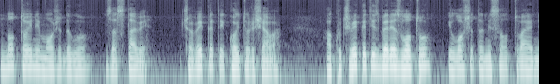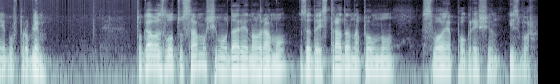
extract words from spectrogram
но той не може да го застави. Човекът е който решава. Ако човекът избере злото и лошата мисъл, това е негов проблем. Тогава злото само ще му удари едно рамо, за да изстрада напълно своя погрешен избор.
